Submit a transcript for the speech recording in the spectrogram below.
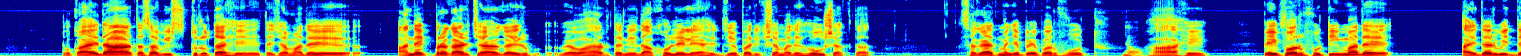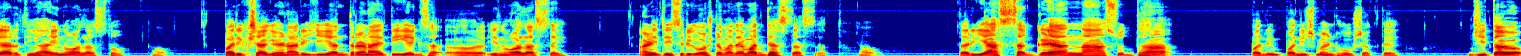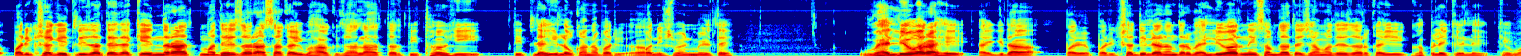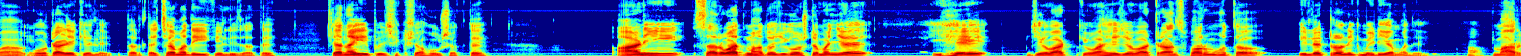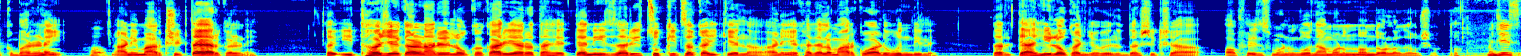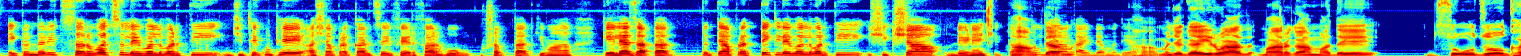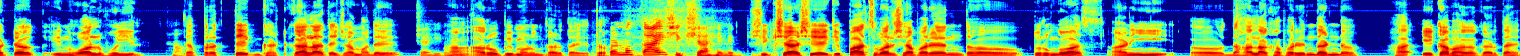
तो कायदा तसा विस्तृत आहे. त्याच्यामध्ये अनेक प्रकारच्या गैरव्यवहार त्यांनी दाखवलेले आहेत जे परीक्षेमध्ये होऊ शकतात. सगळ्यात म्हणजे पेपर फूट हो. हा आहे. पेपर फुटीमध्ये आयदर विद्यार्थी हा इन्व्हॉल्व असतो परीक्षा घेणारी जी यंत्रणा आहे ती एक्झा इन्व्हॉल्व असते. आणि तिसरी गोष्टमध्ये मध्यस्थ असतात. हो. तर या सगळ्यांना सुद्धा पनि पनिशमेंट होऊ शकते. जिथं परीक्षा घेतली जाते त्या केंद्रात मध्ये जर असा काही भाग झाला तर तिथंही तिथल्याही लोकांना परि पनिशमेंट मिळते. व्हॅल्यूवर आहे. एकदा पर परीक्षा दिल्यानंतर व्हॅल्यूवरनी समजा त्याच्यामध्ये जर काही घपले केले किंवा. घोटाळे केले तर त्याच्यामध्येही केली जाते. त्यांनाही शिक्षा होऊ शकते. आणि सर्वात महत्त्वाची गोष्ट म्हणजे हे जेव्हा किंवा हे जेव्हा ट्रान्सफॉर्म होतं इलेक्ट्रॉनिक मीडियामध्ये मार्क भरणे हो. आणि मार्कशीट तयार करणे तर इथं जे करणारे लोक कार्यरत आहेत त्यांनी जरी चुकीचं काही केलं आणि एखाद्याला मार्क वाढवून दिले तर त्याही लोकांच्या विरुद्ध शिक्षा ऑफेन्स म्हणून गुन्हा म्हणून नोंदवला जाऊ शकतो म्हणजे एकंदरीत सर्वच लेवलवरती जिथे कुठे अशा प्रकारचे फेरफार होऊ शकतात किंवा केल्या जातात तर त्या प्रत्येक लेवलवरती शिक्षा देण्याची कायद्यामध्ये हां म्हणजे गैरमार्गामध्ये जो जो घटक इन्व्हॉल्व होईल. त्या प्रत्येक घटकाला त्याच्यामध्ये हां. आरोपी म्हणून करता येतं. पण मग काय शिक्षा आहे शिक्षा अशी आहे की पाच वर्षापर्यंत तुरुंगवास आणि दहा लाखापर्यंत दंड हा एका भागाकरता आहे.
